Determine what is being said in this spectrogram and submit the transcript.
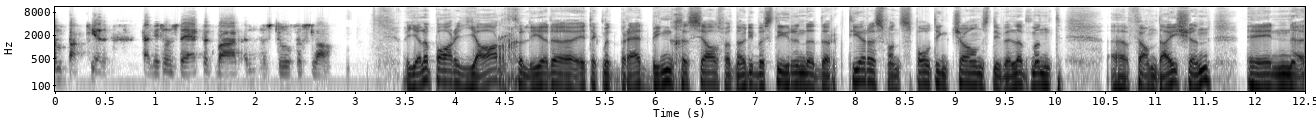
impakteer dan is ons werklik waar in ons doel geslaag. 'n Hele paar jaar gelede het ek met Brad Bing gesels wat nou die besturende direkteur is van Sporting Chance Development uh, Foundation en uh,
